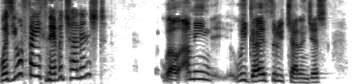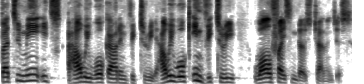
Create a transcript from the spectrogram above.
Was your faith never challenged? Well, I mean, we go through challenges, but to me, it's how we walk out in victory. How we walk in victory while facing those challenges.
